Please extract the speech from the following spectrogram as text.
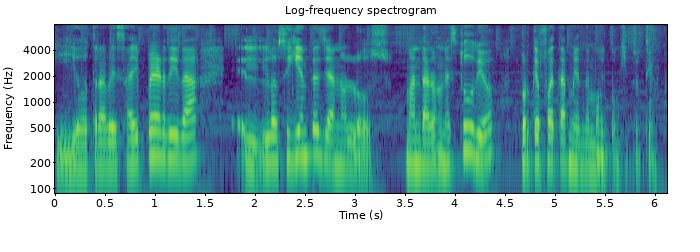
y otra vez hay pérdida. Los siguientes ya no los mandaron a estudio porque fue también de muy poquito tiempo.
